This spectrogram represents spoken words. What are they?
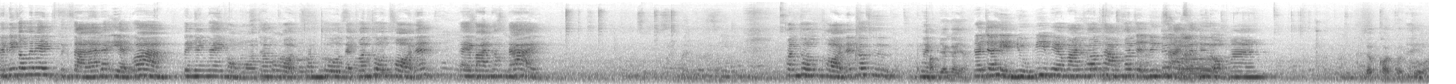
อันนี้ก็ไม่ได้ศึกษารายละเอียดว่าเป็นยังไงของหมอทำคอร์ดคอนโทรแต่คอนโทรคอร์ดนั้นพยาบาลทำได้คอนโทรคอร์ดนั่นก็คือเหมือนทำยังไงอะเราจะเห็นอยู่พี่พยาบาลเขาทำเขาจะดึงสายกระดือออกมา แล้วขอดคอนโทรล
